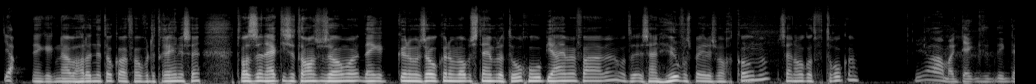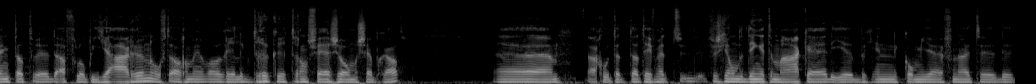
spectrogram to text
Ja. Denk ik. Nou, we hadden het net ook al even over de trainers. Hè. Het was een hectische transferzomer. Denk ik, kunnen we zo kunnen we wel bestempelen, toch? Hoe heb jij hem ervaren? Want er zijn heel veel spelers wel gekomen. Zijn er ook wat vertrokken? Ja, maar ik denk, ik denk dat we de afgelopen jaren over het algemeen wel redelijk drukke transferzomers hebben gehad. Ehm, nou goed, dat, dat heeft met verschillende dingen te maken. hè. Die, In het begin kom je vanuit de, de,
